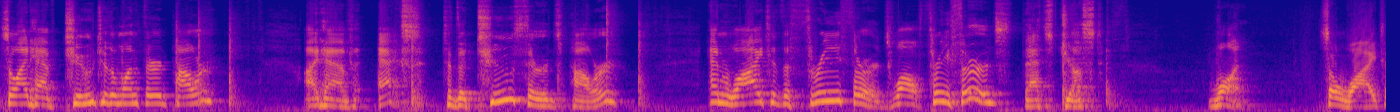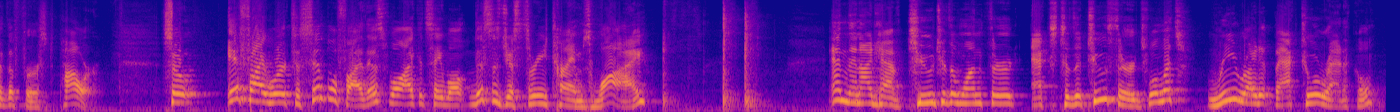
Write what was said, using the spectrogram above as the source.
So I'd have 2 to the 1 3rd power. I'd have x to the 2 thirds power and y to the 3 thirds. Well, 3 thirds, that's just 1. So y to the first power. So if I were to simplify this, well, I could say, well, this is just 3 times y. And then I'd have 2 to the 1 third, x to the 2 thirds. Well, let's rewrite it back to a radical.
